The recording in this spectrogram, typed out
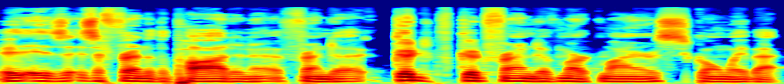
is is a friend of the pod and a friend, a good good friend of Mark Myers, going way back.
